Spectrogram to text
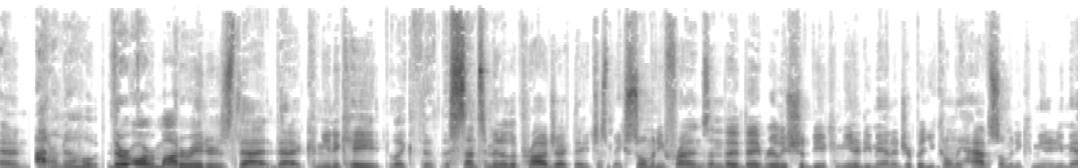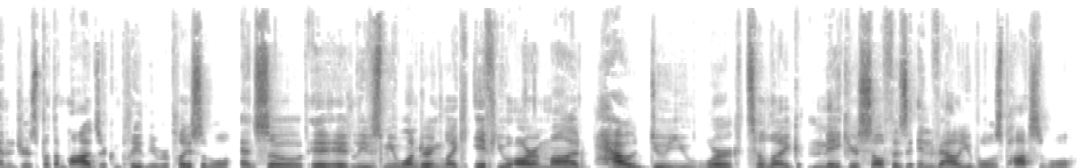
and i don't know. There are moderators that that communicate like the, the sentiment of the project they just make so many friends and they, they really should be a community manager but you can only have so many community managers but the mods are completely replaceable. And so it, it leaves me wondering like if you are a mod how do you work to like make yourself as invaluable as possible?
